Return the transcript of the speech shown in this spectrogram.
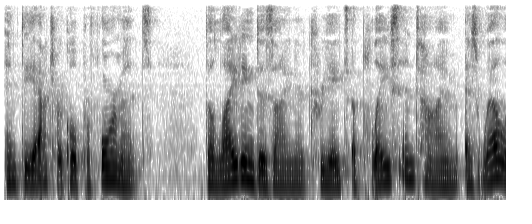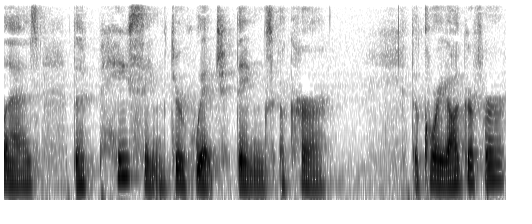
In theatrical performance, the lighting designer creates a place and time as well as the pacing through which things occur. The choreographer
